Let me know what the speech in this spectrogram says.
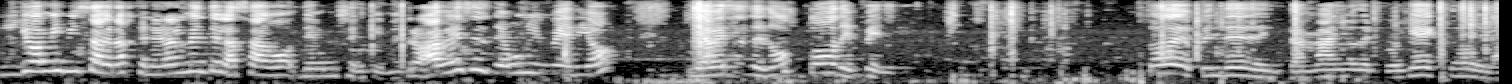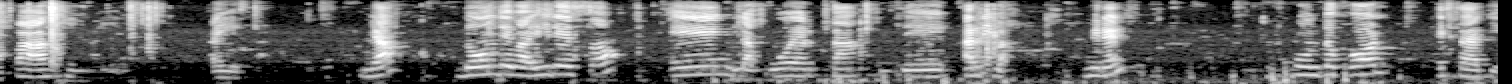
Y yo mis bisagras generalmente las hago de un centímetro. A veces de uno y medio y a veces de dos. Todo depende. Todo depende del tamaño del proyecto, de la página. Ahí está. ¿Ya? ¿Dónde va a ir eso? En la puerta de arriba. Miren. Junto con esta de aquí.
